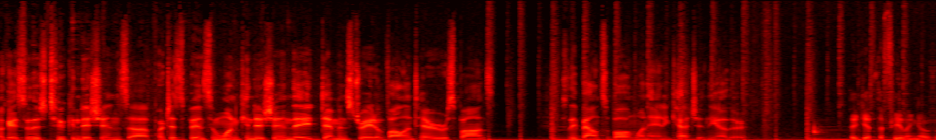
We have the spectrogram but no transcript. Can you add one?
Oh. Okay, so there's two conditions. Uh, participants in one condition, they demonstrate a voluntary response. So they bounce the ball in one hand and catch it in the other. They get the feeling of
